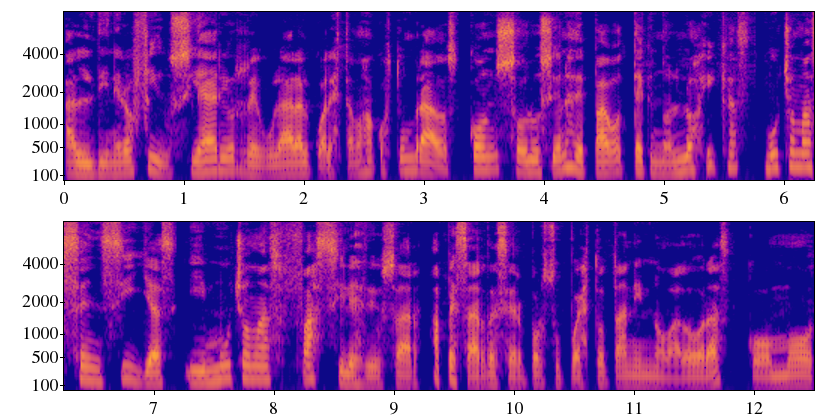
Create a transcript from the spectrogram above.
al dinero fiduciario regular al cual estamos acostumbrados con soluciones de pago tecnológicas mucho más sencillas y mucho más fáciles de usar a pesar de ser por supuesto tan innovadoras como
